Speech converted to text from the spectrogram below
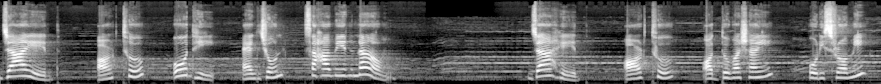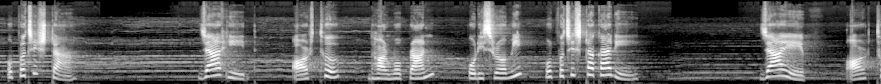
জায়েদ, অর্থ, অধিক, একজন সাহাবীর নাম। জাহেদ, অর্থ অধ্যবসায়ী, পরিশ্রমী ও প্রচেষ্টা। জাহিদ, অর্থ, ধর্মপ্রাণ, পরিশ্রমী ও প্রচেষ্টাকারী। জায়েব, অর্থ,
